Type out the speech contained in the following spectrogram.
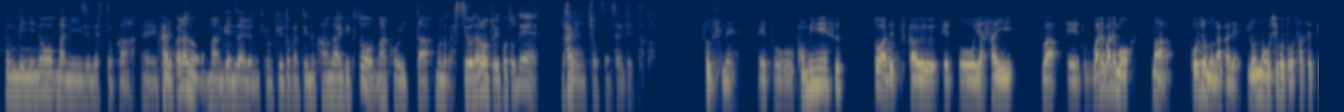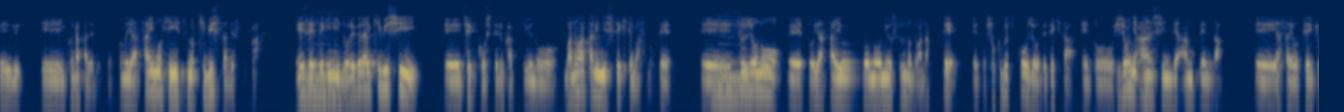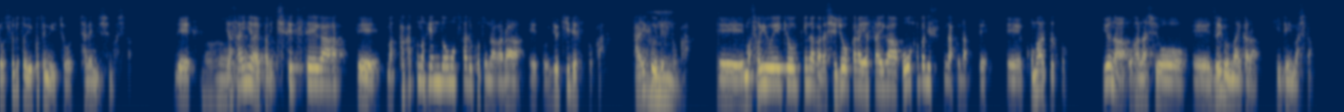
コンビニの、まあ、ニーズですとか、えー、これからの、はい、まあ、原材料の供給とかっていうのを考えていくと、まあ、こういったものが必要だろうということで、まあ、それに挑戦されていったと。はい、そうですね。えっ、ー、と、コンビニエンスストアで使う、えっ、ー、と、野菜は、えっ、ー、と、我々も、まあ、工場の中でいろんなお仕事をさせている、えー、いく中でですね、その野菜の品質の厳しさですとか、衛生的にどれぐらい厳しい、えー、チェックをしているかっていうのを目の当たりにしてきてますので、えー、通常の、えーと、野菜を納入するのではなくて、えーと、植物工場でできた、えーと、非常に安心で安全な、えー、野菜を提供するということに一応チャレンジしました。で、野菜にはやっぱり季節性があって、まあ、価格の変動もさることながら、えー、と雪ですとか、台風ですとか、うん、えー、まあ、そういう影響を受けながら市場から野菜が大幅に少なくなって、えー、困るというようなお話を、えー、随分前から聞いていました。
